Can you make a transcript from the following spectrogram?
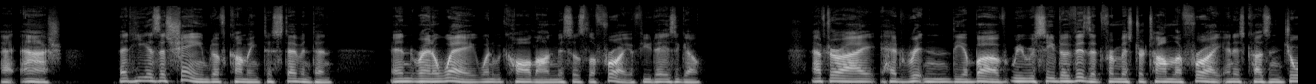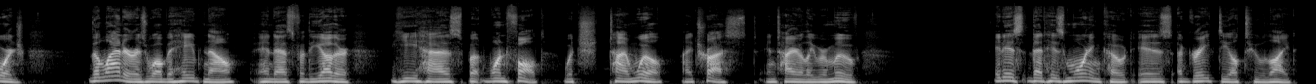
at Ashe that he is ashamed of coming to Steventon, and ran away when we called on Mrs. Lefroy a few days ago. After I had written the above, we received a visit from Mr. Tom Lefroy and his cousin George. The latter is well behaved now, and as for the other, he has but one fault, which time will, I trust, entirely remove. It is that his morning coat is a great deal too light.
